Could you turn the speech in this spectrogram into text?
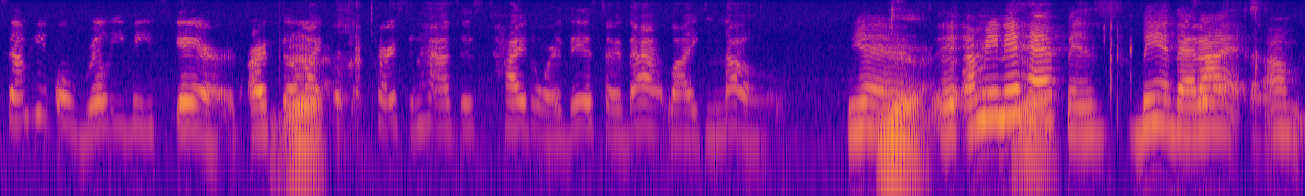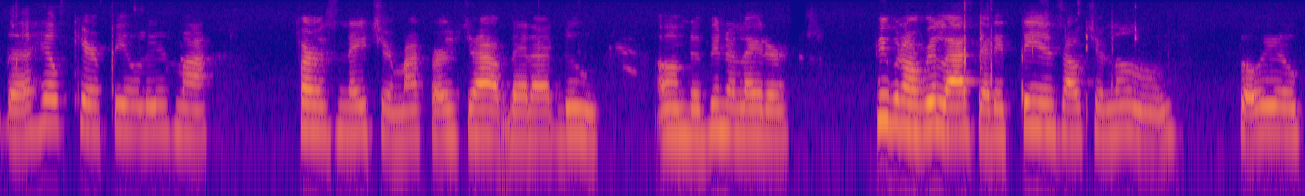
Some people really be scared or feel Yeah. like a person has this title or this or that. Like, no. Yes. Yeah. It- I mean, it Yeah. happens. Being that I um the healthcare field is my first nature, my first job that I do. Um, the ventilator. People don't realize that it thins out your lungs, so it'll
